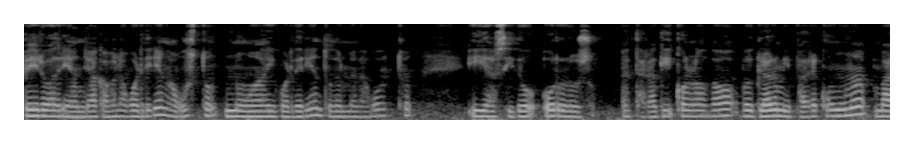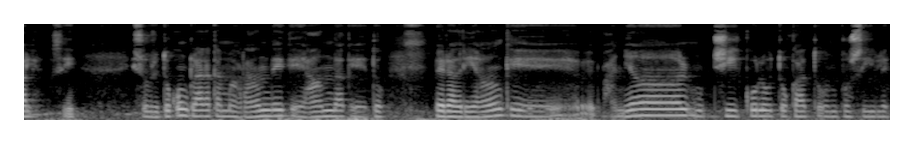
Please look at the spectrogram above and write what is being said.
Pero Adrián ya acaba la guardería en agosto. No hay guardería en todo el mes de agosto. Y ha sido horroroso estar aquí con los dos. Pues claro, mis padres con una, vale, sí. Y sobre todo con Clara, que es más grande, que anda, que todo. Pero Adrián, que pañal, muy chico, lo toca todo imposible.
